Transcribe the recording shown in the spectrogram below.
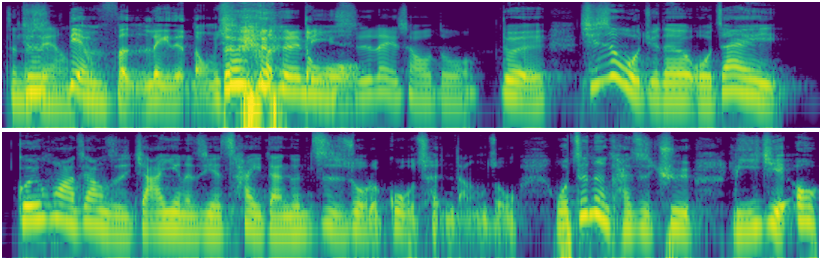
真的非常淀粉类的东西，对，对，米食类超多。对，其实我觉得我在规划这样子家宴的这些菜单跟制作的过程当中，我真的开始去理解哦，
